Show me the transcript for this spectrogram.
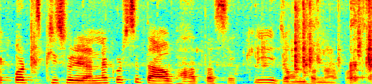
এক পট খিচুড়ি রান্না করছি তাও ভাত আছে। কি যন্ত্রণার কথা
